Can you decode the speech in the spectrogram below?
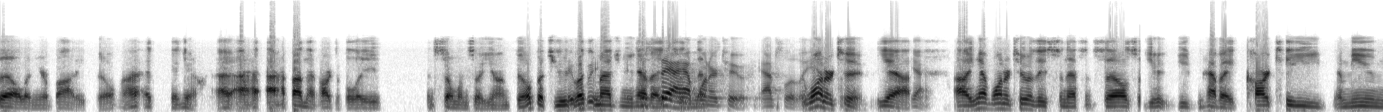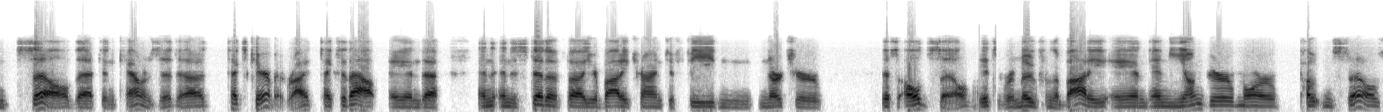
cell in your body, Phil. I, I you know I, I, I find that hard to believe in someone so young, Phil. But you let's imagine you have a say I have one or two. Absolutely. one or two, yeah. Yeah. Uh, you have one or two of these senescent cells. You you have a CAR T immune cell that encounters it, uh, takes care of it, right? Takes it out, and uh, and and instead of uh, your body trying to feed and nurture this old cell, it's removed from the body, and and younger, more potent cells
